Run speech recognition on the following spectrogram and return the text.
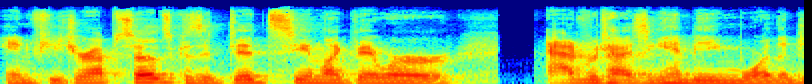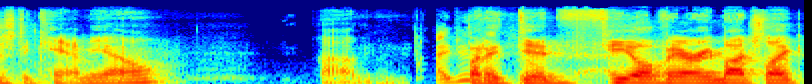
in future episodes because it did seem like they were advertising him being more than just a cameo. Um, I but it did feel very much like,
